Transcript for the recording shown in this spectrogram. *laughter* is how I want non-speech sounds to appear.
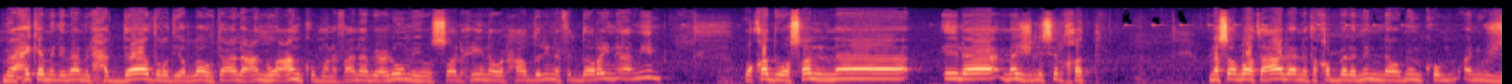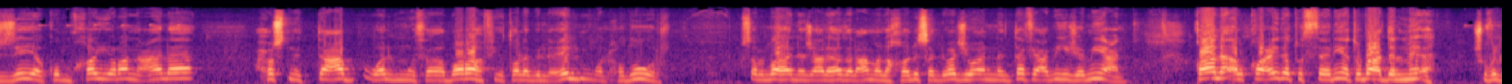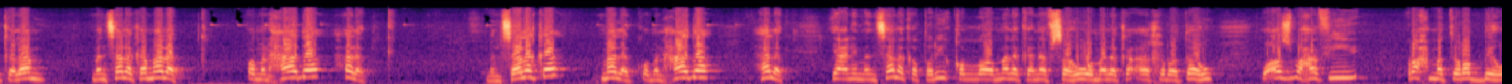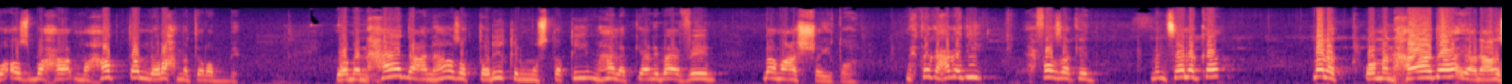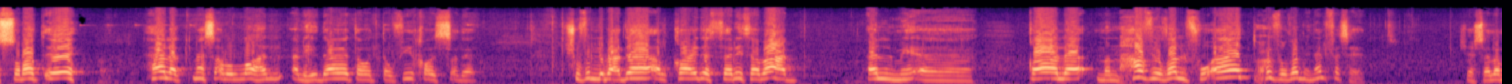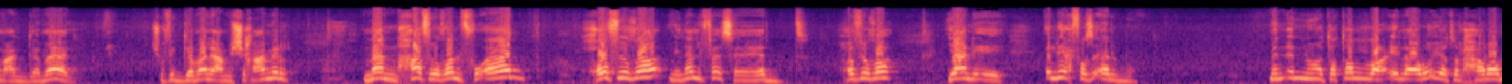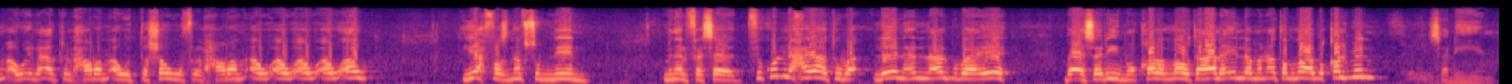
مع حكم الإمام الحداد رضي الله تعالى عنه وعنكم ونفعنا بعلومه والصالحين والحاضرين في الدارين آمين. وقد وصلنا إلى مجلس الختم. نسأل الله تعالى أن يتقبل منا ومنكم أن يجزيكم خيرا على حسن التعب والمثابرة في طلب العلم والحضور. نسأل الله أن يجعل هذا العمل خالصا لوجهه وأن ننتفع به جميعا. قال القاعدة الثانية بعد المئة. شوف الكلام. من سلك ملك ومن حاد هلك. من سلك ملك ومن حاد هلك. يعني من سلك طريق الله ملك نفسه وملك آخرته وأصبح في رحمة ربه وأصبح محطا لرحمة ربه. ومن حاد عن هذا الطريق المستقيم هلك. يعني بقى فين؟ بقى مع الشيطان. محتاجة حاجة دي؟ احفظها كده. من سلك؟ ملك. ومن حاد يعني عن الصراط إيه؟ هلك. نسأل الله الهداية والتوفيق والسداد. شوف اللي بعدها القاعدة الثالثة بعد. المئة. قال من حفظ الفؤاد حفظ من الفساد. يا سلام على الجمال. شوف الجمال يا عم الشيخ عامر. من حفظ الفؤاد حفظ من الفساد. حفظ يعني إيه؟ اللي يحفظ قلبه. من إنه يتطلع إلى رؤية الحرام أو إلى أكل الحرام أو التشوف للحرام أو أو أو أو أو يحفظ نفسه منين؟ من الفساد. في كل حياته بقى. ليه؟ لأن قلبه بقى إيه؟ بقى سليم. وقال الله تعالى إلا من أتى الله بقلب سليم.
